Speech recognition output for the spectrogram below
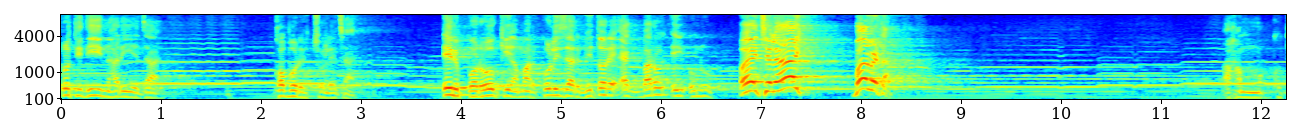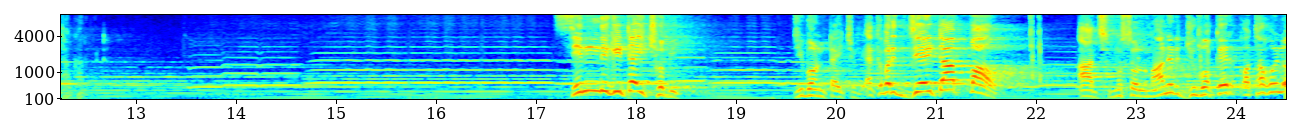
প্রতিদিন হারিয়ে যায়, কবরে চলে যায়। এরপরও কি আমার কলিজার ভিতরে একবারও এই অনু হয়েছিল বেটা! আহাম্মক থাকার বেটা। জিন্দিগিটাই ছবি, জীবনটাই ছবি। একেবারে যেটা পাও, আজ মুসলমানের যুবকের কথা হইল,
